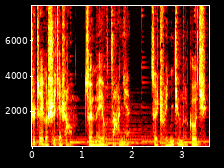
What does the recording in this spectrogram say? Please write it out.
是这个世界上最没有杂念、最纯净的歌曲，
